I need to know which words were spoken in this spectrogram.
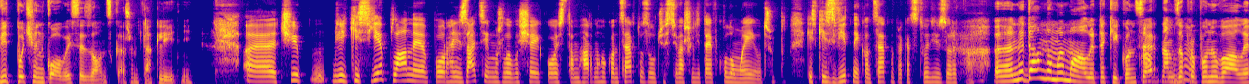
відпочинковий сезон, скажімо так, літній. Е, чи якісь є плани по організації, можливо, ще якогось там гарного концерту за участі ваших дітей в Коломиї? От щоб якийсь звітний концерт, наприклад, студії Зорепад? Е, Недавно ми мали такий концерт. А, Нам мгм. запропонували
